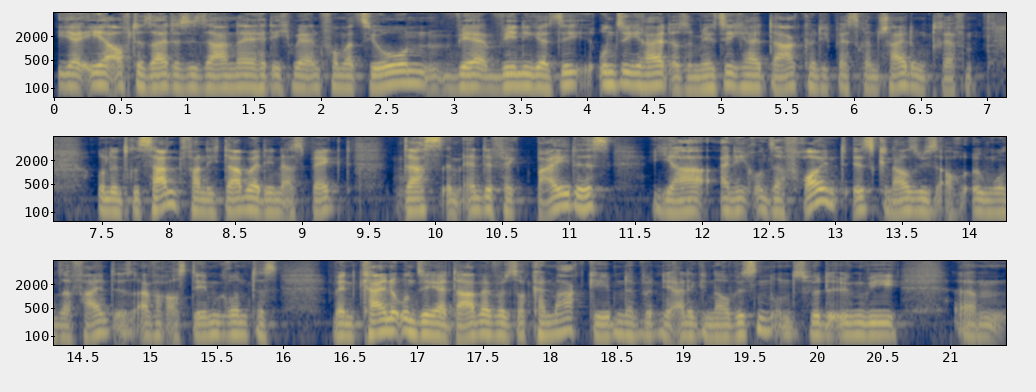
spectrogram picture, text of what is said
ja eher auf der Seite, sie sagen, naja, hätte ich mehr Informationen, wäre weniger Unsicherheit, also mehr Sicherheit da, könnte ich bessere Entscheidungen treffen. Und interessant fand ich dabei den Aspekt, dass im Endeffekt beides ja eigentlich unser Freund ist, genauso wie es auch irgendwo unser Feind ist, einfach aus dem Grund, dass wenn keine Unsicherheit da wäre, würde es auch keinen Markt geben, dann würden die alle genau wissen und es würde irgendwie ähm,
